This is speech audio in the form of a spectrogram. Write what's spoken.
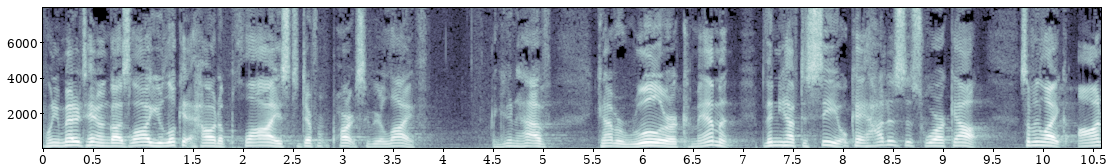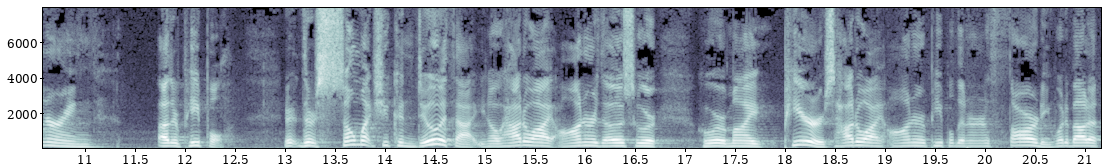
When you meditate on God's law, you look at how it applies to different parts of your life. You can have, you can have a rule or a commandment, but then you have to see, okay, how does this work out? Something like honoring other people. There, there's so much you can do with that. You know, how do I honor those who are, who are my peers? How do I honor people that are in authority? What about a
